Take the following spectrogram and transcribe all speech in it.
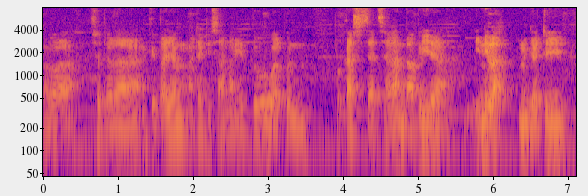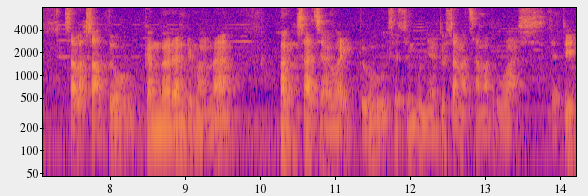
bahwa saudara kita yang ada di sana itu walaupun bekas jajahan tapi ya inilah menjadi salah satu gambaran di mana bangsa Jawa itu sesungguhnya itu sangat-sangat luas. Jadi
